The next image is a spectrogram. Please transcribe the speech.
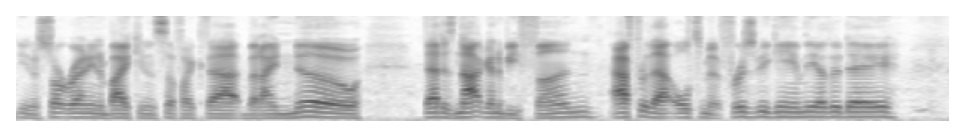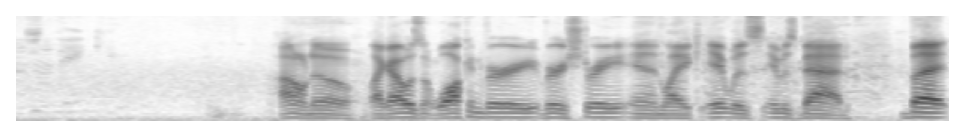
you know start running and biking and stuff like that. But I know that is not going to be fun. After that ultimate frisbee game the other day, I don't know. Like I wasn't walking very very straight, and like it was it was bad. But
